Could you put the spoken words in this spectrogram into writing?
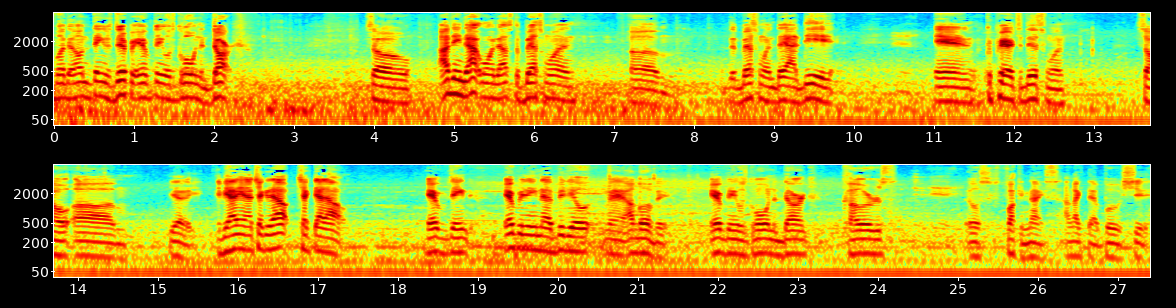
but the only thing was different. Everything was glowing in the dark. So I think that one that's the best one, um, the best one that I did, and compared to this one. So um, yeah, if you haven't check it out, check that out. Everything, everything in that video, man, I love it. Everything was glowing in the dark, colors. It was fucking nice. I like that bullshit.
